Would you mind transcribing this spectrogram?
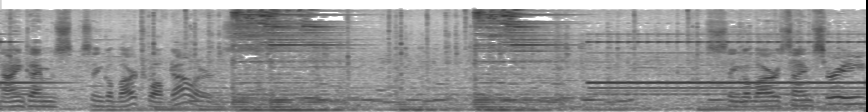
Nine times single bar, $12. Single bars times three.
